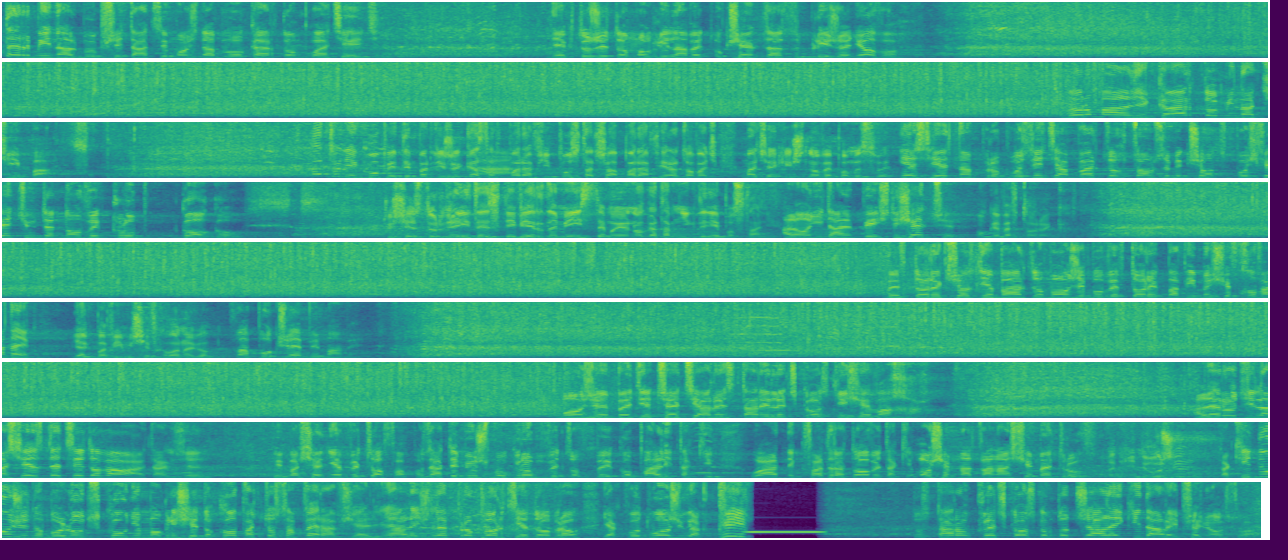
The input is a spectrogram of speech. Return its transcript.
Terminal był przy tacy, można było kartą płacić. Niektórzy to mogli nawet u księdza zbliżeniowo. Normalnie, kartą i na cipa. A to nie głupie, tym bardziej, że kasa w parafii pusta, trzeba parafię ratować. Macie jakieś nowe pomysły? Jest jedna propozycja, bardzo chcą, żeby ksiądz poświęcił ten nowy klub Gogo. Czyście zdurnieli, to jest niewierne miejsce, moja noga tam nigdy nie postanie. Ale oni dają 5 tysięcy. Mogę we wtorek. We wtorek ksiądz nie bardzo może, bo we wtorek bawimy się w chowanego. Jak bawimy się w chowanego? Dwa pogrzeby mamy. Może będzie trzeci, ale stary Leczkowski się waha. Ale rodzina się zdecydowała, także chyba się nie wycofa. Poza tym już mu grób wycof, wykopali taki ładny, kwadratowy, taki 8 na 12 metrów. Taki duży? Taki duży, no bo lud z kół nie mogli się dokopać, to sapera wzięli, nie? Ale źle proporcje dobrał. Jak podłożył, jak piw... To starą Kleczkowską to trzy alejki dalej przeniosła.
